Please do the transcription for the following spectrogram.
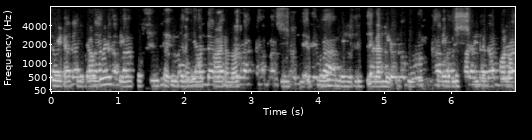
pray that may that word be interpreted even in our Father, Lord. In Jesus' mighty name, Heavenly Father, may it be written, Heavenly Father, even upon our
